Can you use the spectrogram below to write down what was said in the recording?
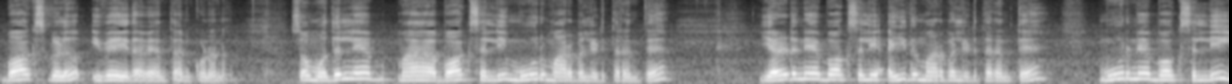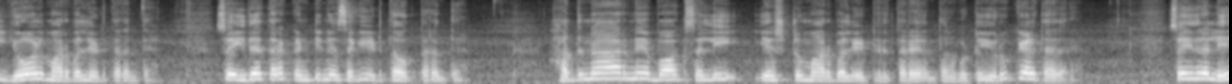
ಬಾಕ್ಸ್ಗಳು ಇವೇ ಇದ್ದಾವೆ ಅಂತ ಅಂದ್ಕೊಳ್ಳೋಣ ಸೊ ಮೊದಲನೇ ಮಾ ಬಾಕ್ಸಲ್ಲಿ ಮೂರು ಮಾರ್ಬಲ್ ಇಡ್ತಾರಂತೆ. ಎರಡನೇ ಬಾಕ್ಸಲ್ಲಿ ಐದು ಮಾರ್ಬಲ್ ಇಡ್ತಾರಂತೆ. ಮೂರನೇ ಬಾಕ್ಸಲ್ಲಿ ಏಳು ಮಾರ್ಬಲ್ ಇಡ್ತಾರಂತೆ. ಸೊ ಇದೇ ಥರ ಕಂಟಿನ್ಯೂಸ್ ಆಗಿ ಇಡ್ತಾ ಹೋಗ್ತಾರಂತೆ. ಹದಿನಾರನೇ ಬಾಕ್ಸಲ್ಲಿ ಎಷ್ಟು ಮಾರ್ಬಲ್ ಇಟ್ಟಿರ್ತಾರೆ ಅಂತ ಹೇಳ್ಬಿಟ್ಟು ಇವರು ಕೇಳ್ತಾ ಇದ್ದಾರೆ. ಸೊ ಇದರಲ್ಲಿ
